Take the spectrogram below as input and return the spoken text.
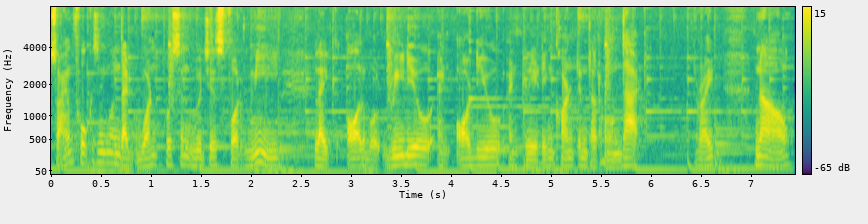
So i'm focusing on that 1% which is for me like all about video and audio and creating content around that right? Now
